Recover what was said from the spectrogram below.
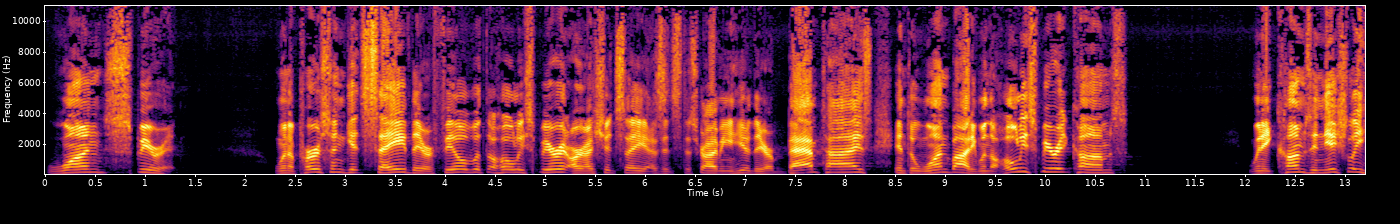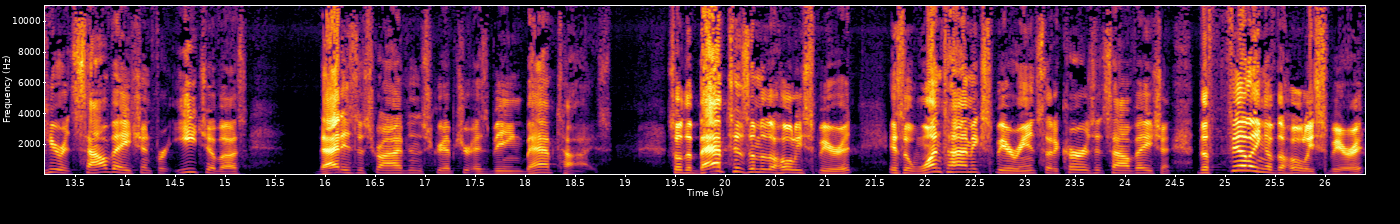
one Spirit. When a person gets saved, they are filled with the Holy Spirit, or I should say, as it's describing here, they are baptized into one body. When the Holy Spirit comes, when it comes initially here at salvation for each of us, that is described in the Scripture as being baptized. So the baptism of the Holy Spirit is a one time experience that occurs at salvation. The filling of the Holy Spirit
